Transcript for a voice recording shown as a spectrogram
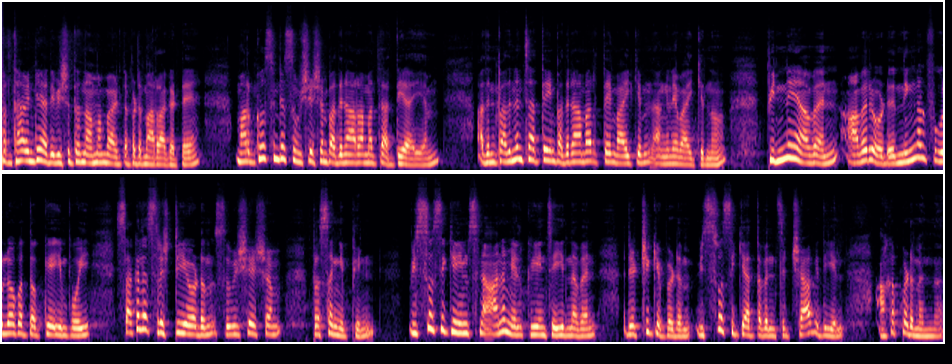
കർത്താവിന്റെ അതിവിശുദ്ധ നാമം വാഴ്ത്തപ്പെടുമാറാകട്ടെ. മർഗോസിന്റെ സുവിശേഷം പതിനാറാമത്തെ അധ്യായം. അതിന് പതിനഞ്ചാത്തെയും പതിനാറാമത്തെയും വായിക്കും അങ്ങനെ വായിക്കുന്നു. പിന്നെ അവൻ അവരോട് നിങ്ങൾ ഭൂലോകത്തൊക്കെയും പോയി സകല സൃഷ്ടിയോടും സുവിശേഷം പ്രസംഗിപ്പിൻ. വിശ്വസിക്കുകയും സ്നാനമേൽക്കുകയും ചെയ്യുന്നവൻ രക്ഷിക്കപ്പെടും. വിശ്വസിക്കാത്തവൻ ശിക്ഷാവിധിയിൽ അകപ്പെടുമെന്ന്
